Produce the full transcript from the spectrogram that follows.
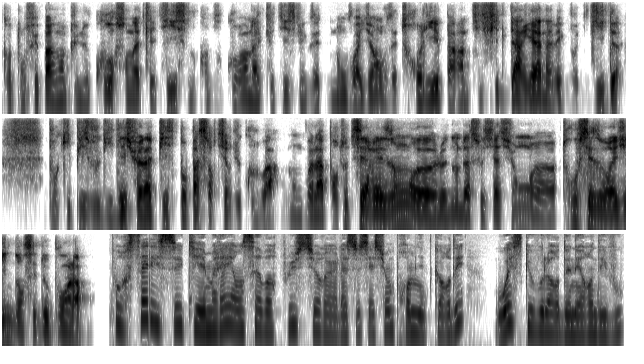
quand on fait par exemple une course en athlétisme, quand vous courez en athlétisme et que vous êtes non-voyant, vous êtes relié par un petit fil d'Ariane avec votre guide pour qu'il puisse vous guider sur la piste pour pas sortir du couloir. Donc voilà, pour toutes ces raisons, euh, le nom de l'association trouve ses origines dans ces deux points-là. Pour celles et ceux qui aimeraient en savoir plus sur l'association Premier de Cordée, où est-ce que vous leur donnez rendez-vous?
